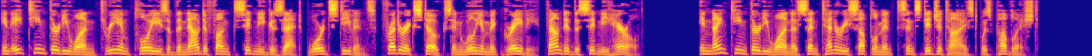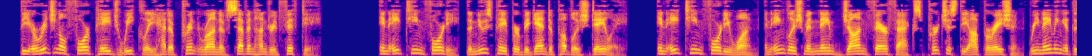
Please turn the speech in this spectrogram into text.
In 1831 three employees of the now-defunct Sydney Gazette, Ward Stephens, Frederick Stokes and William McGarvie, founded the Sydney Herald. In 1931 a centenary supplement since digitized was published. The original four-page weekly had a print run of 750. In 1840, the newspaper began to publish daily. In 1841, an Englishman named John Fairfax purchased the operation, renaming it the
